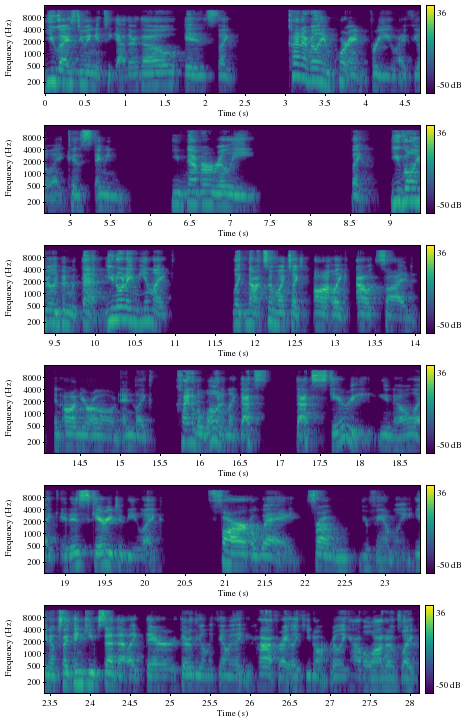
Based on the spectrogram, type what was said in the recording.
you guys doing it together though is like kind of really important for you i feel like because i mean you've never really like you've only really been with them. You know what i mean? Like like not so much like on like outside and on your own and like kind of alone. And like that's that's scary you know? Like it is scary to be like far away from your family you know? Because i think you've said that like they're they're the only family that you have right? Like you don't really have a lot of like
